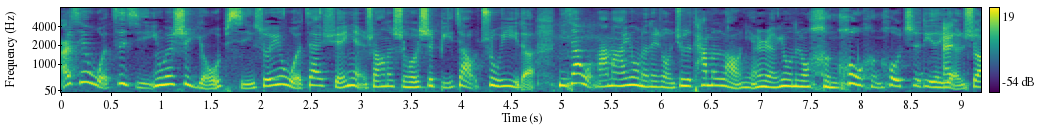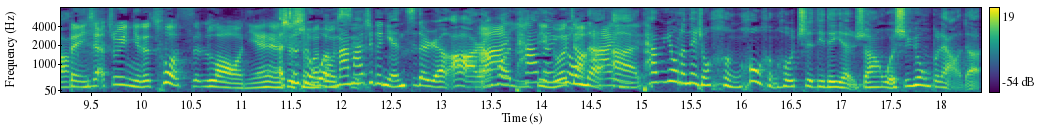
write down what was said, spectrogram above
而且我自己因为是油皮，所以我在选眼霜的时候是比较注意的。你像我妈妈用的那种，就是他们老年人用那种很厚很厚质地的眼霜。等一下，注意你的措辞，老年人呃就是？我妈妈这个年纪的人啊，然后他们用的啊、他们用的那种很厚很厚质地的眼霜，我是用不了的，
